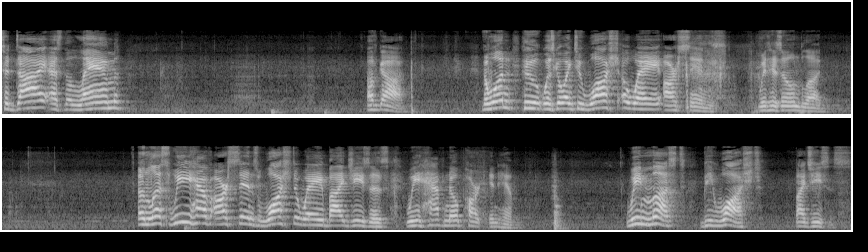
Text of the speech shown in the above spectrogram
to die as the Lamb of God. The one who was going to wash away our sins with his own blood. Unless we have our sins washed away by Jesus, we have no part in him. We must be washed by Jesus.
